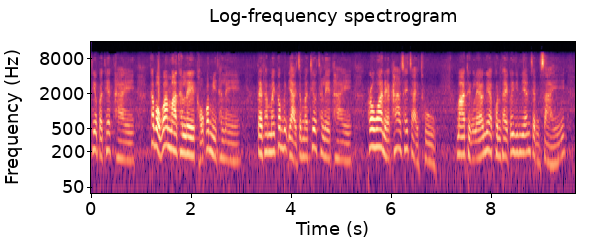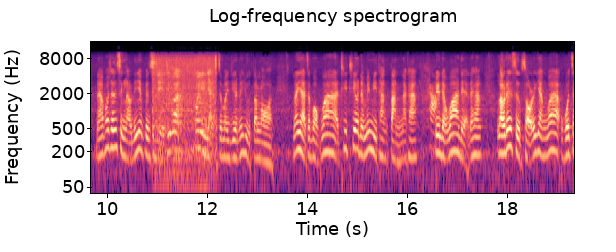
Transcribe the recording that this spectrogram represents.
เที่ยวประเทศไทย ถ้าบอกว่ามาทะเลเขาก็มีทะเล แต่ทำไมก็อยากจะมาเที่ยวทะเลไทย เพราะว่าเนี่ยค่าใช้จ่ายถูก มาถึงแล้วเนี่ยคนไทยก็ยิ้มแย้มแจ่มใสนะเพราะฉะนั้นสิ่งเหล่านี้ยังเป็นเสน่ห์ที่ว่าก็ยังอยากจะมาเยือนได้อยู่ตลอด และอยากจะบอกว่าที่เที่ยวเนี่ยไม่มีทางตันนะคะค่ะเพียงแต่ว่าเนี่ยนะคะเราได้สืบเสอบหรือยังว่าหัวใจ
